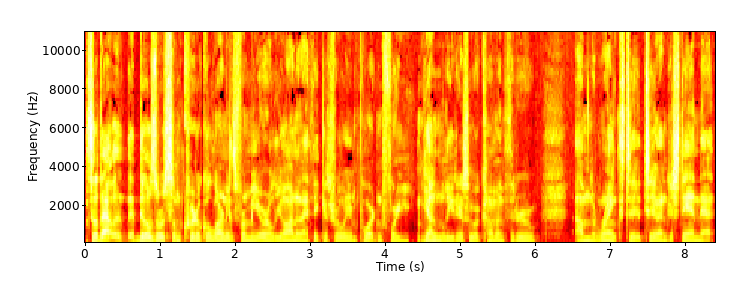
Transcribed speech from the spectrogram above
so that those were some critical learnings for me early on, and I think it's really important for young leaders who are coming through um, the ranks to to understand that.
